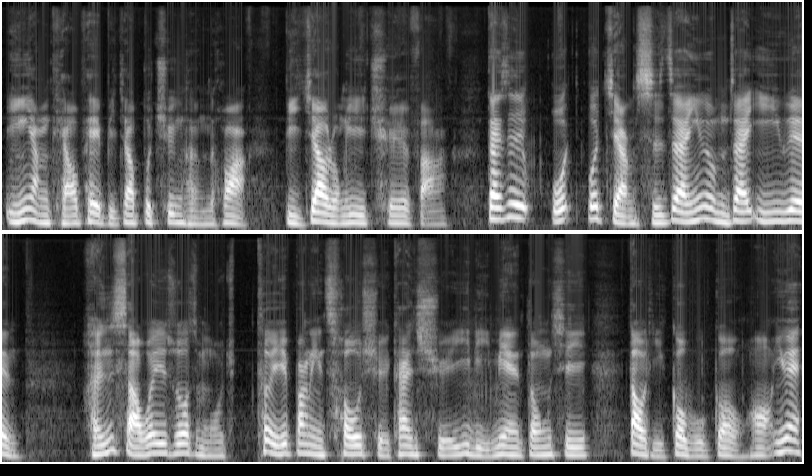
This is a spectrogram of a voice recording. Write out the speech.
营养调配比较不均衡的话，比较容易缺乏。但是我我讲实在，因为我们在医院很少会说什么我特意去帮你抽血看血液里面的东西到底够不够哦，因为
